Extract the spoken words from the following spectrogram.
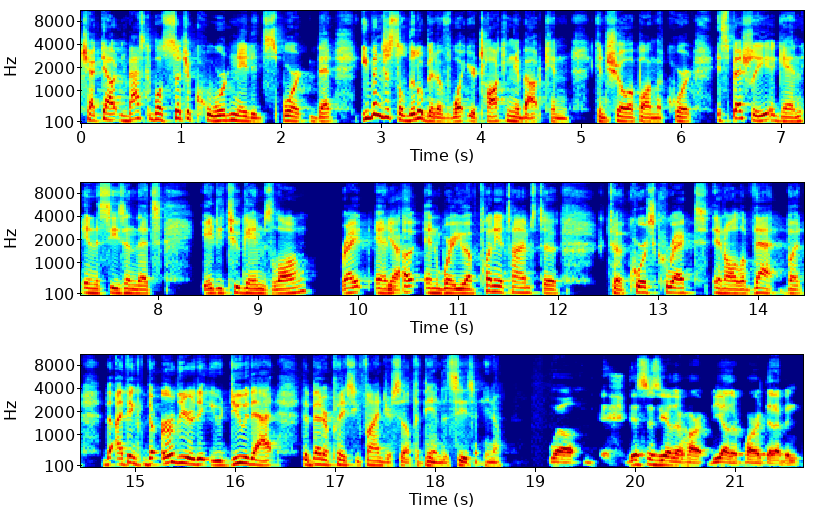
checked out. And basketball is such a coordinated sport that even just a little bit of what you're talking about can can show up on the court especially again in a season that's 82 games long right? And yes. uh, and where you have plenty of times to to course correct and all of that. But th- i think the earlier that you do that the better place you find yourself at the end of the season you know? Well this is the other part the other part that i've been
